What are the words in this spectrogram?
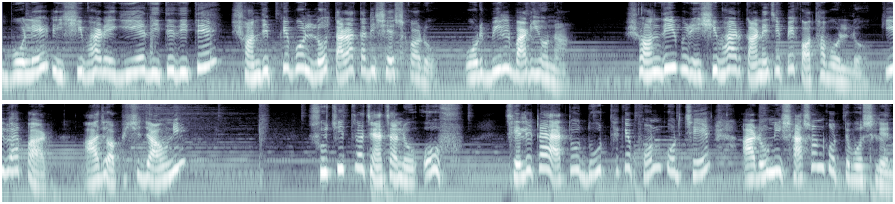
বলে রিসিভার এগিয়ে দিতে দিতে সন্দীপকে বলল, তাড়াতাড়ি শেষ করো, ওর বিল বাড়িও না। সন্দীপ রিসিভার কানে চেপে কথা বলল, কি ব্যাপার? আজ অফিসে যাওনি? সুচিত্রা চেঁচালো, ওফ ছেলেটা এত দূর থেকে ফোন করছে আর উনি শাসন করতে বসলেন।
